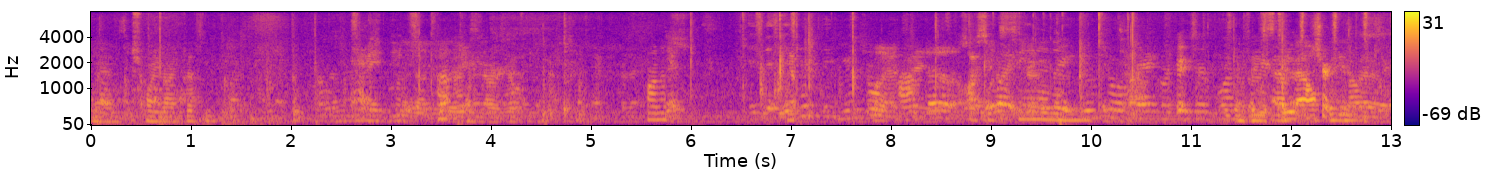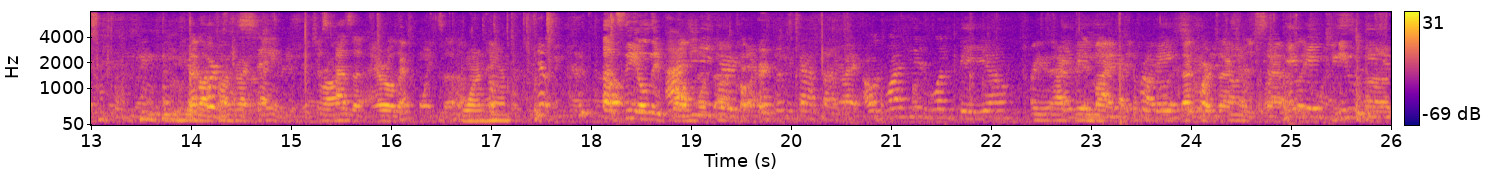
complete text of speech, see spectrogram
And twenty-nine fifty. Twenty-nine fifty. Honest. Is it, is it the usual combo? So 16 and then- Usual regular one? Sure. That card insane. It just has an arrow that points up. One hand. That's the only problem with that heard card. that, doesn't sound funny, right? I was watching this one video. Are you In my opinion, that card's actually sad. and Like, can you, uh,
